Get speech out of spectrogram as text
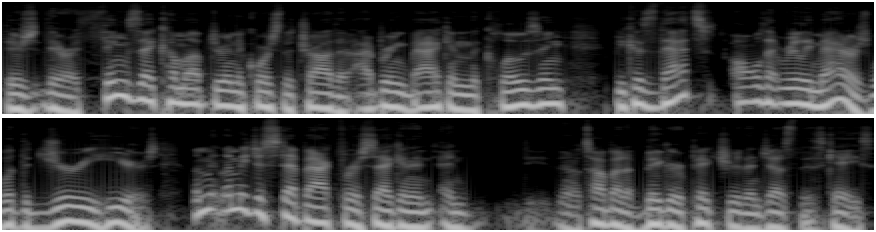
there's there are things that come up during the course of the trial that I bring back in the closing because that's all that really matters, what the jury hears. Let me let me just step back for a second and, and you know talk about a bigger picture than just this case.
